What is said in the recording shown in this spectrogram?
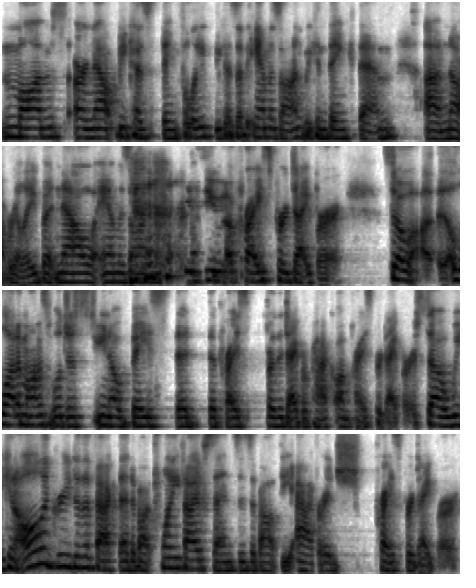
moms are now because thankfully because of amazon we can thank them. Um, not really but now amazon gives you a price per diaper. So uh, a lot of moms will just you know base the the price for the diaper pack on price per diaper. So we can all agree to the fact that about 25 cents is about the average price per diaper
